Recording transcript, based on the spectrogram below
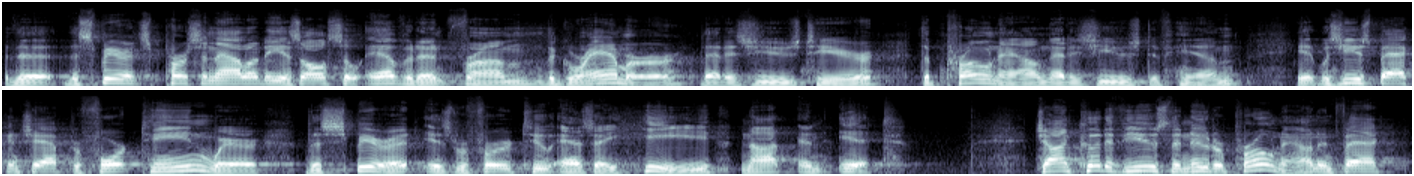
The, the Spirit's personality is also evident from the grammar that is used here, the pronoun that is used of Him. It was used back in chapter 14, where the Spirit is referred to as a He, not an it. John could have used the neuter pronoun. In fact,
